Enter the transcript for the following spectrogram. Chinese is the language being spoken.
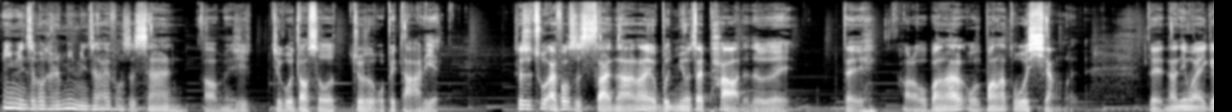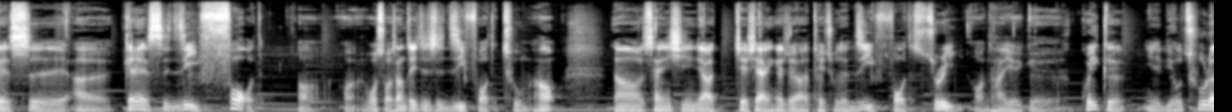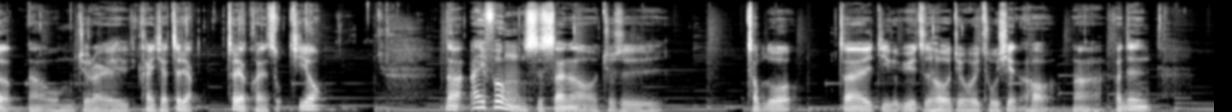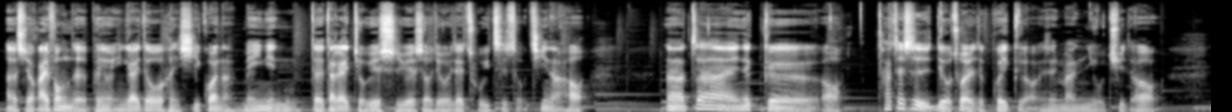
命名怎么可能命名成 iPhone 十三？哦，没事，结果到时候就是我被打脸，就是出 iPhone 十三啊，那也不没有在怕的，对不对？对，好了，我帮他我帮他多想了，对，那另外一个是呃 Galaxy Z Fold。哦哦，我手上这支是 Z Fold 2嘛，然后然后三星要接下来应该就要推出的 Z Fold 3哦，它有一个规格也流出了，那我们就来看一下这两这两款手机哦。那 iPhone 十三哦，就是差不多在几个月之后就会出现了哈。那反正呃使用 iPhone 的朋友应该都很习惯了，每一年的大概九月十月的时候就会再出一次手机了哈。那在那个哦。它这是流出来的规格哦，也蛮有趣的哦。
